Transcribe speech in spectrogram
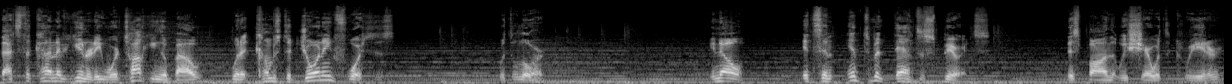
That's the kind of unity we're talking about when it comes to joining forces with the Lord. You know, it's an intimate dance of spirits, this bond that we share with the Creator,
